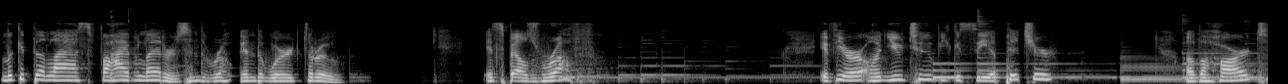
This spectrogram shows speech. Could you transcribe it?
Look at the last five letters in the ro- in the word through. It spells rough. If you're on YouTube, you can see a picture of a heart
